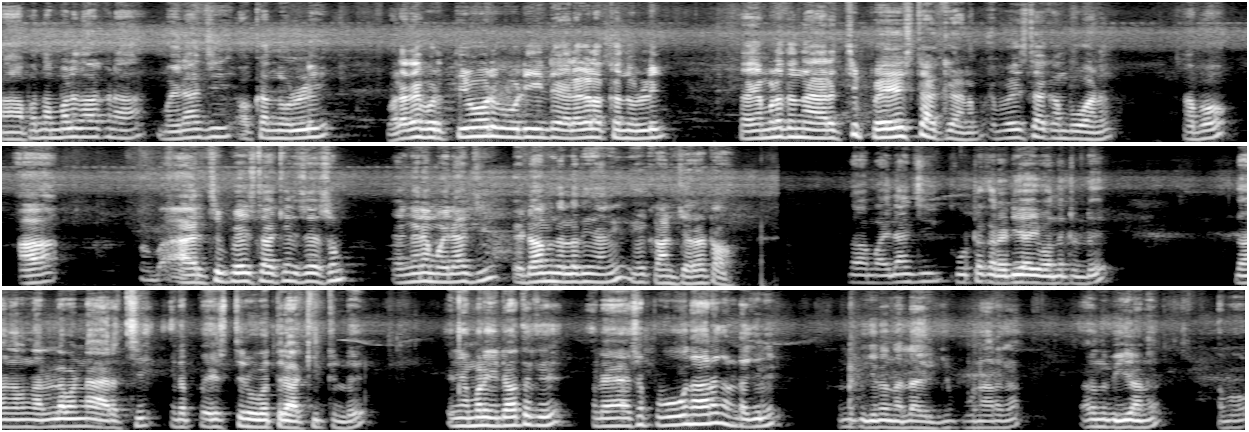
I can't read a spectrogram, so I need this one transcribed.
ആ അപ്പം നമ്മൾ നോക്കണ മൈലാഞ്ചി ഒക്കെ നുള്ളി വളരെ വൃത്തിയോടുകൂടി ഇതിന്റെ ഇലകളൊക്കെ നുള്ളി നമ്മളിതൊന്ന് അരച്ച് പേസ്റ്റ് ആക്കുകയാണ്. പേസ്റ്റ് ആക്കാൻ പോവാണ്. അപ്പോൾ ആ അരച്ച് പേസ്റ്റ് ആക്കിയതിന് ശേഷം എങ്ങനെ മൈലാഞ്ചി ഇടാമെന്നുള്ളത് ഞാൻ കാണിച്ചു തരാം കേട്ടോ. ഇതാ മൈലാഞ്ചി കൂട്ടൊക്കെ റെഡിയായി വന്നിട്ടുണ്ട്. ഇതാ നമ്മൾ നല്ലവണ്ണം അരച്ച് ഇതിന്റെ പേസ്റ്റ് രൂപത്തിലാക്കിയിട്ടുണ്ട്. ഇനി നമ്മൾ ഇതിന്റെ അകത്തേക്ക് ലേശം പൂനാരങ്ങ ഉണ്ടെങ്കിൽ ഒന്ന് പിയ്യുന്നത് നല്ലതായിരിക്കും. പൂനാരങ്ങ അതൊന്ന് പിയ്യാണ് അപ്പോൾ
